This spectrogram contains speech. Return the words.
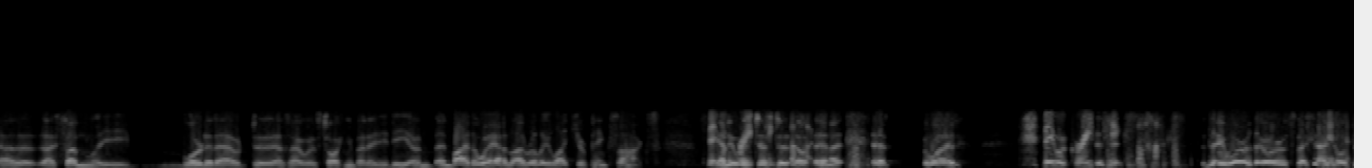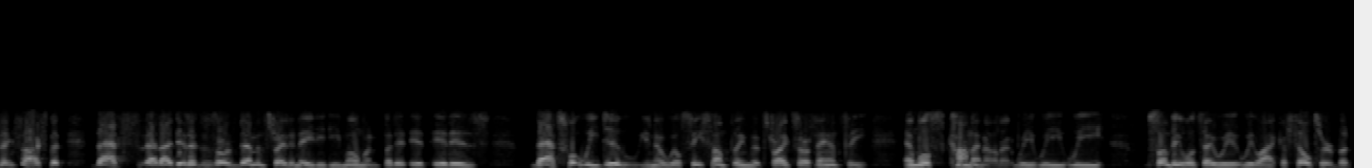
uh, I suddenly blurted out uh, as I was talking about ADD. And, and by the way, I, I really like your pink socks. They and were it great was just pink a, socks. and I and, what? They were great It- pink socks. They were. They were spectacular pink socks. But that's and I did it to sort of demonstrate an ADD moment. But it it it is that's what we do. You know, we'll see something that strikes our fancy and we'll comment on it. We we we some people would say we we lack a filter, but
